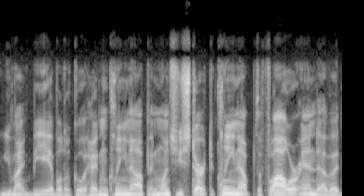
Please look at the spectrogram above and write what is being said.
you might be able to go ahead and clean up. And once you start to clean up the flower end of it,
